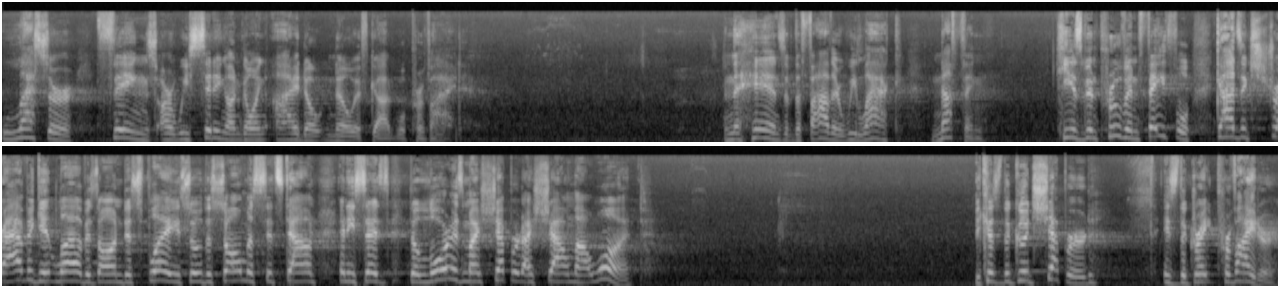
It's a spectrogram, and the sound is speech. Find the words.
lesser things are we sitting on going, I don't know if God will provide? In the hands of the Father, we lack nothing. He has been proven faithful. God's extravagant love is on display. So the psalmist sits down and he says, The Lord is my shepherd, I shall not want. Because the good shepherd is the great provider.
